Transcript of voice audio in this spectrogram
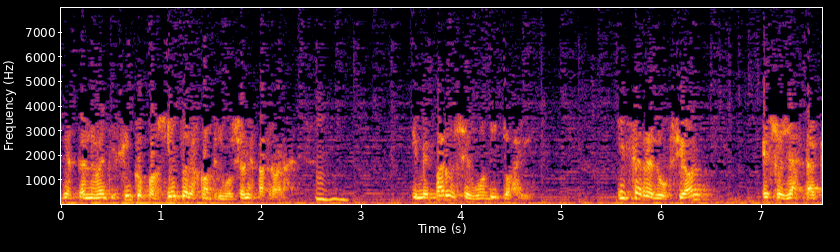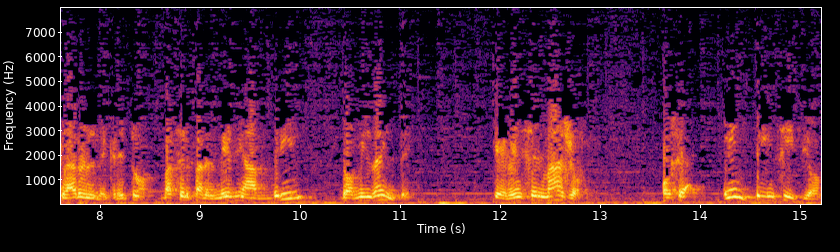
de hasta el 95% de las contribuciones patronales. Y me paro un segundito ahí. Esa reducción, eso ya está claro en el decreto, va a ser para el mes de abril 2020, que vence en mayo. O sea, en principio,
